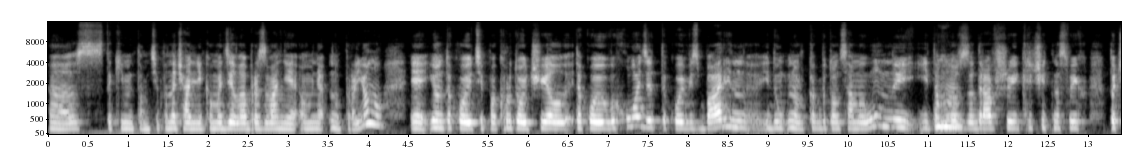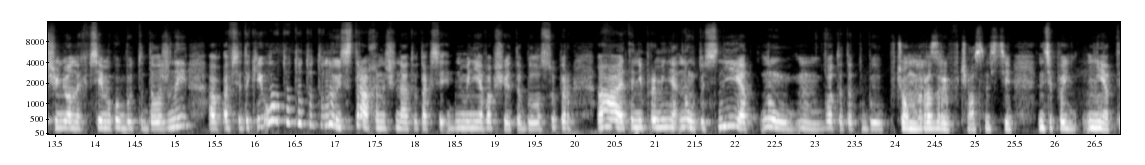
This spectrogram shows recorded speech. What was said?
э, с таким, там, типа, начальником отдела образования у меня, ну, по району, э, и он такой, типа, крутой чел, такой выходит, такой весь барин, и дум, ну, как будто он самый умный, и там mm-hmm. нос задравший, кричит на своих подчиненных, все ему как будто должны, а, а все такие, о, ту-ту-ту-ту, ну, и страх страха начинают вот так... Мне вообще это было супер... А, это не про меня. Ну, то есть нет. Ну, вот этот был в чем mm-hmm. разрыв, в частности. Ну, типа, нет,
